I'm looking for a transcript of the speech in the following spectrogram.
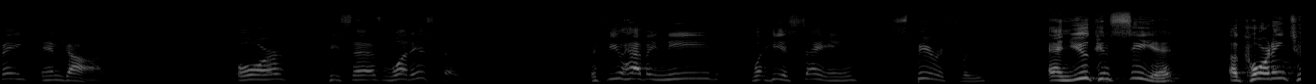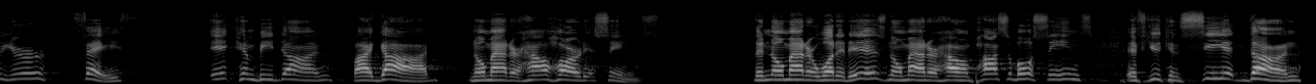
faith in God, or he says, What is faith? If you have a need, what he is saying spiritually, and you can see it according to your faith, it can be done by God no matter how hard it seems. Then, no matter what it is, no matter how impossible it seems, if you can see it done,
